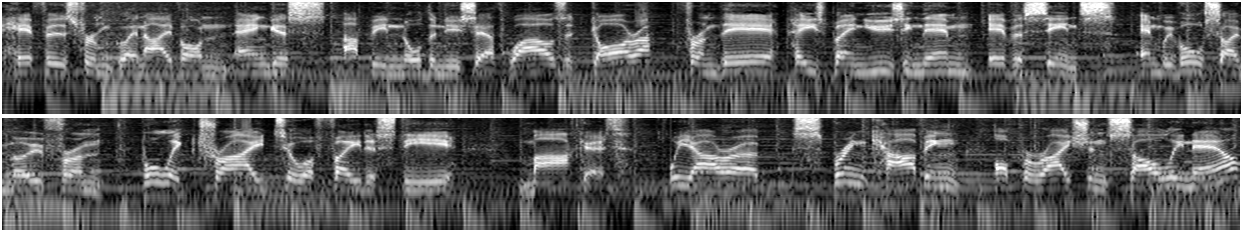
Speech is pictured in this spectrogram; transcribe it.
heifers from Glenavon Angus up in northern New South Wales at Guyra. From there, he's been using them ever since. And we've also moved from bullock trade to a feeder steer market. We are a spring calving operation solely now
